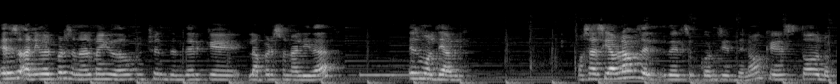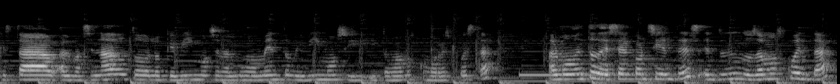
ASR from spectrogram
eso a nivel personal me ha ayudado mucho a entender que la personalidad es moldeable. O sea, si hablamos del, subconsciente, ¿no? Que es todo lo que está almacenado, todo lo que vimos en algún momento, vivimos y, y tomamos como respuesta. Al momento de ser conscientes, entonces nos damos cuenta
